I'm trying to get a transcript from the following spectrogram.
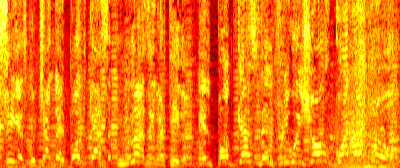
Sigue escuchando el podcast más divertido. El podcast del Freeway Show. ¿Cuál otro?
